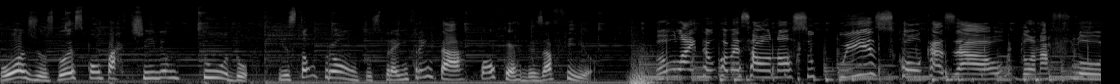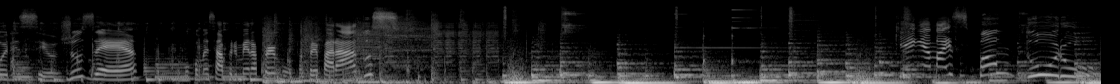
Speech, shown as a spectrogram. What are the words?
Hoje, os dois compartilham tudo e estão prontos para enfrentar qualquer desafio. Vamos lá então começar o nosso quiz com o casal Dona Flor e seu José. Vamos começar a primeira pergunta. Preparados? Quem é mais pão duro?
